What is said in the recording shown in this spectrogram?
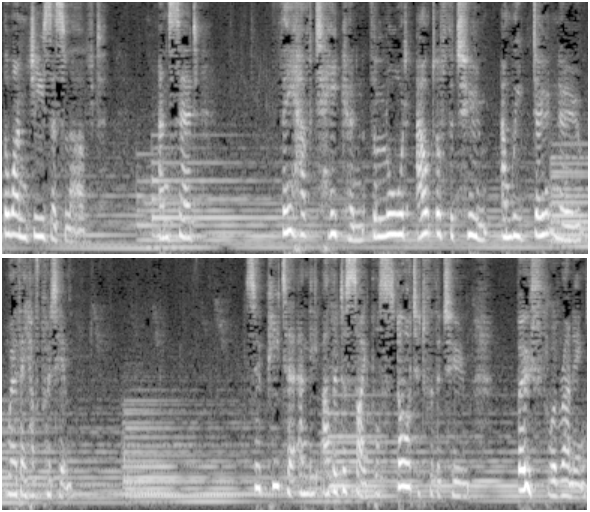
the one Jesus loved, and said, They have taken the Lord out of the tomb, and we don't know where they have put him. So Peter and the other disciple started for the tomb. Both were running.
